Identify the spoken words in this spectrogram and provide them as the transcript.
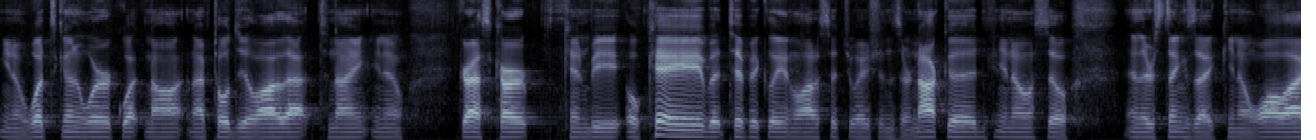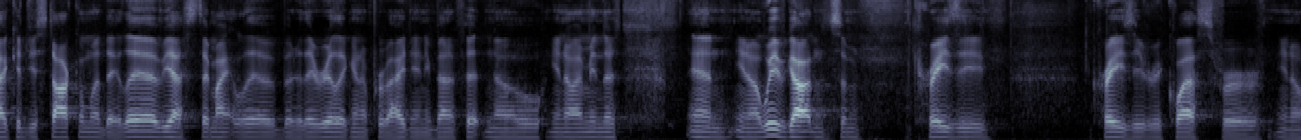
you know, what's gonna work, what not, and I've told you a lot of that tonight. You know, grass carp can be okay, but typically in a lot of situations they're not good. You know, so and there's things like, you know, walleye, could you stock them Would they live? Yes, they might live, but are they really going to provide you any benefit? No. You know, I mean, there's, and, you know, we've gotten some crazy, crazy requests for, you know,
